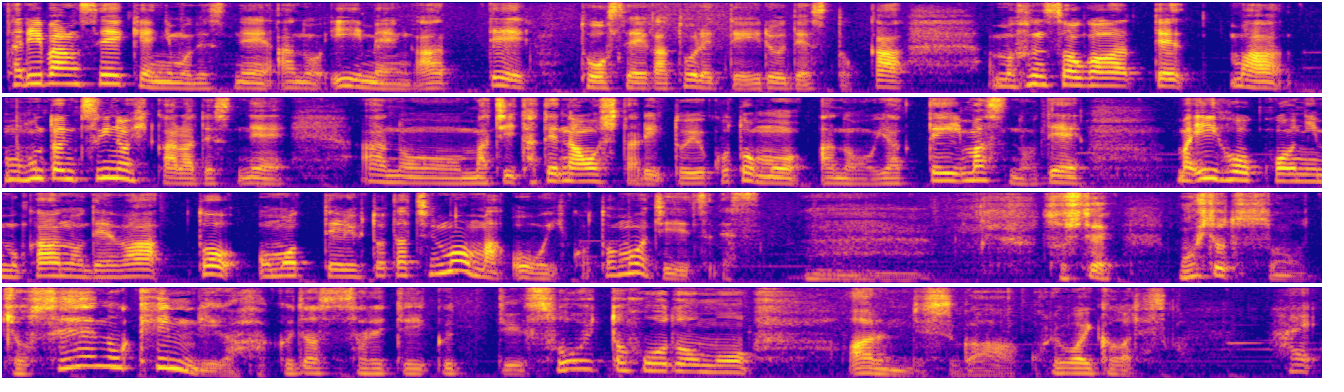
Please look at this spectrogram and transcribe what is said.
タリバン政権にもですね、あの、いい面があって、統制が取れているですとか、まあ、紛争があって、まあ、もう本当に次の日からですね、あの、町立て直したりということも、あの、やっていますので、まあ、いい方向に向かうのではと思っている人たちも、まあ、多いことも事実です。そしてもう一つその女性の権利が剥奪されていくっていうそういった報道もあるんですがこれはいかがですか？はい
